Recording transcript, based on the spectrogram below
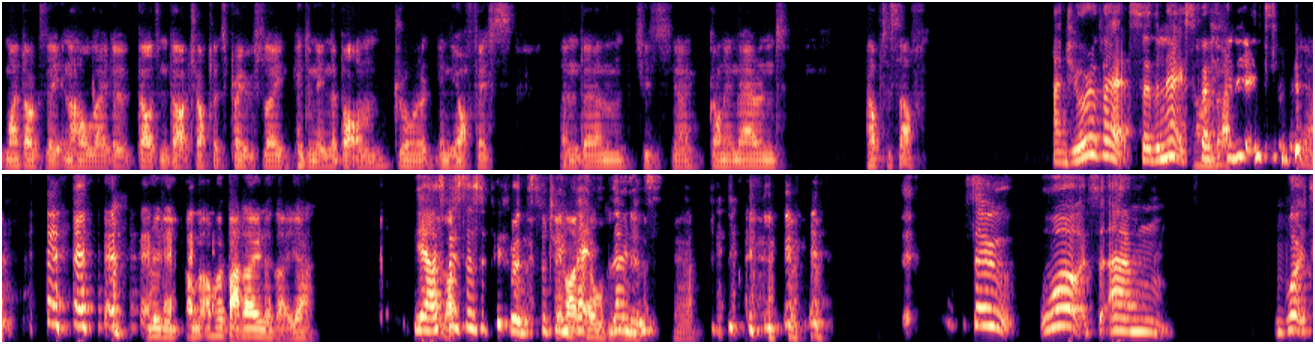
my dog's eaten a whole load of belgian dark chocolates previously hidden in the bottom drawer in the office and um, she's you know gone in there and helped herself and you're a vet so the next I'm question is yeah. really I'm, I'm a bad owner though yeah yeah, I suppose there's a difference between like vets and owners. Yeah. so what um what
